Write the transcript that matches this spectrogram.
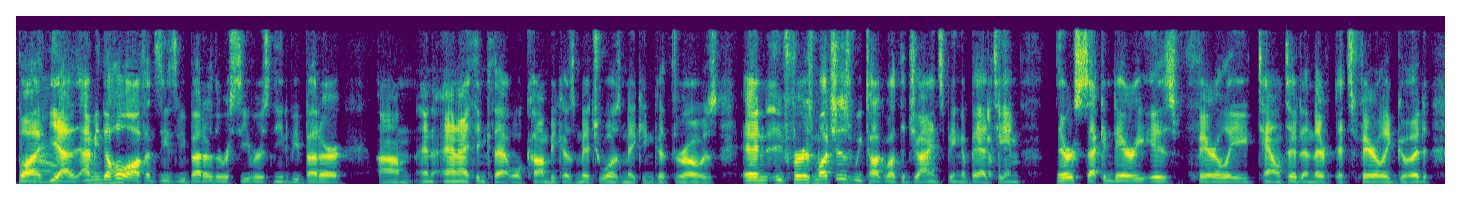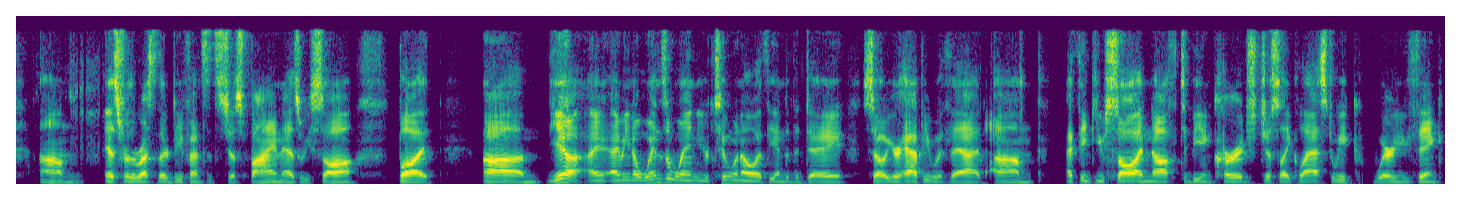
But no. yeah, I mean, the whole offense needs to be better. The receivers need to be better. Um, and and I think that will come because Mitch was making good throws. And for as much as we talk about the Giants being a bad team, their secondary is fairly talented and they're it's fairly good. Um, as for the rest of their defense, it's just fine as we saw. But um, yeah, I, I, mean a win's a win. You're two and zero oh at the end of the day, so you're happy with that. Um, I think you saw enough to be encouraged, just like last week, where you think,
